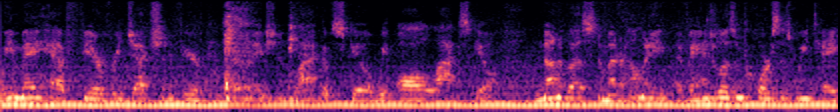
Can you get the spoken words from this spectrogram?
we may have fear of rejection, fear of contamination, lack of skill. We all lack skill. None of us, no matter how many evangelism courses we take,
